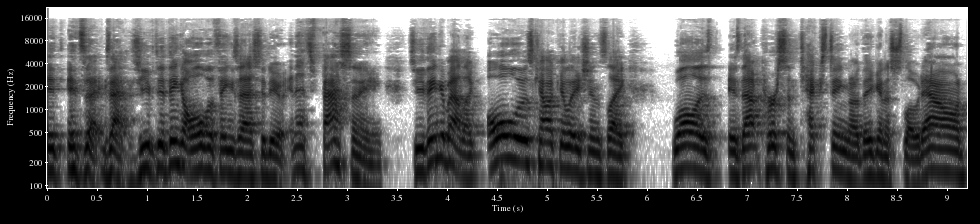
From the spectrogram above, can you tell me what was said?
It, it's exactly. So you have to think of all the things it has to do, and that's fascinating. So you think about like all those calculations, like, well, is is that person texting? Are they going to slow down?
